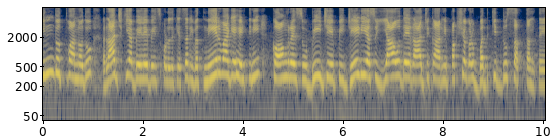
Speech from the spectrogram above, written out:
ಹಿಂದುತ್ವ ಅನ್ನೋದು ರಾಜಕೀಯ ಬೇಳೆ ಬೇಯಿಸ್ಕೊಳ್ಳೋದಕ್ಕೆ ಸರ್ ಇವತ್ತು ನೇರವಾಗೇ ಹೇಳ್ತೀನಿ Congress B J P J D S ಯಾವುದೇ ರಾಜಕಾರಣಿ ಪಕ್ಷಗಳು ಬದುಕಿದ್ದು ಸತ್ತಂತೆ.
